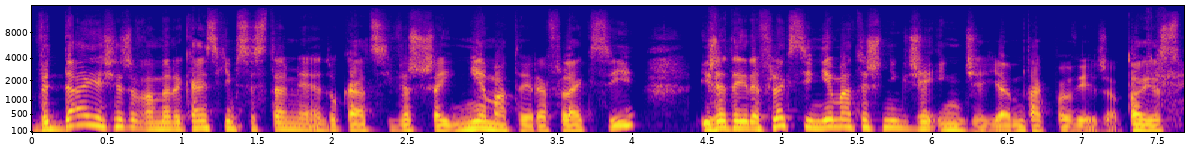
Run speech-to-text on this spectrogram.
Wydaje się, że w amerykańskim systemie edukacji wyższej nie ma tej refleksji i że tej refleksji nie ma też nigdzie indziej, ja bym tak powiedział. To jest,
